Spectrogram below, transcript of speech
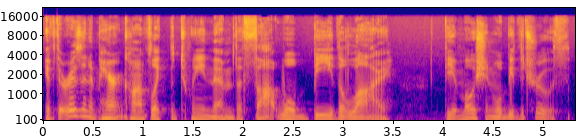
If there is an apparent conflict between them, the thought will be the lie, the emotion will be the truth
